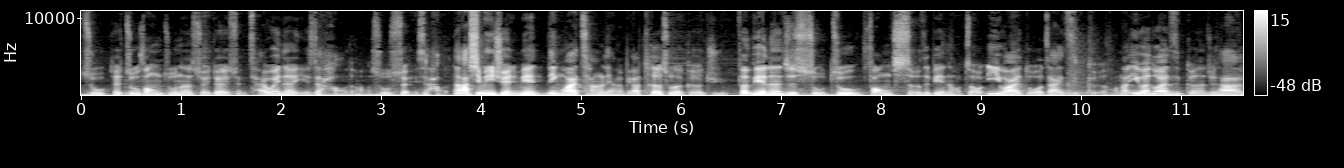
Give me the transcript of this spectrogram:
猪，所以猪逢猪呢，水对水，财位呢也是好的哈，属水也是好的。那他姓名学里面另外藏了两个比较特殊的格局，分别呢就是属猪逢蛇这边哦，走意外多灾之格。那意外多灾之格呢，就是他的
